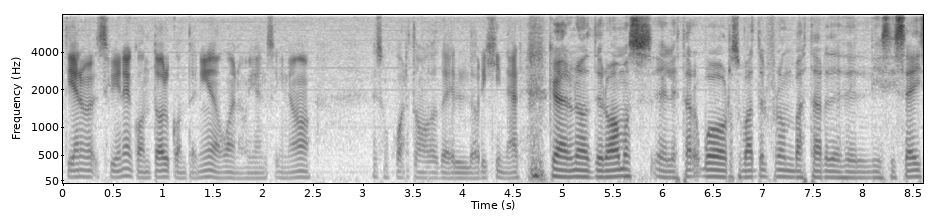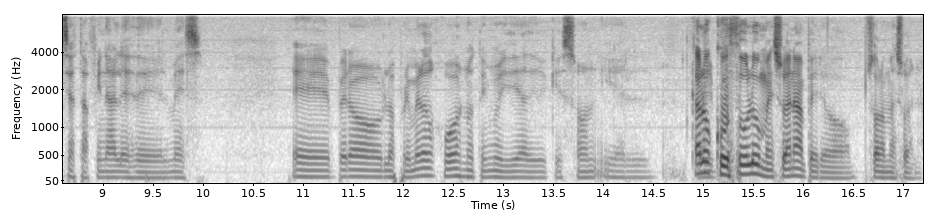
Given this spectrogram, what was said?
tiene, si viene con todo el contenido, bueno, bien. Si no, es un cuarto del original. Claro, no, te lo vamos. El Star Wars Battlefront va a estar desde el 16 hasta finales del mes. Eh, pero los primeros juegos no tengo idea de qué son. Y el. Call of Cthulhu me suena, pero solo me suena.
